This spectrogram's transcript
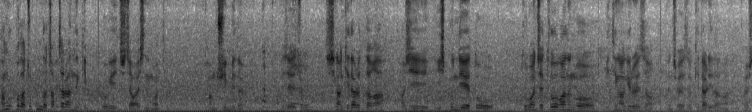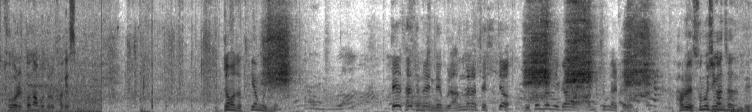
한국보다 조금 더 짭짤한 느낌 여기 진짜 맛있는 것 같아요 강추입니다 여기. 이제 좀 시간 기다렸다가 다시 20분 뒤에 또 두 번째 투어 가는 거 미팅하기로 해서 근처에서 기다리다가 다시 투어를 떠나보도록 하겠습니다 오자마자 특이한 거 있네 제 사진의 대물 악마란 뜻이죠. 이 송근이가 암충 날 때. 하루에 20시간 자는데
